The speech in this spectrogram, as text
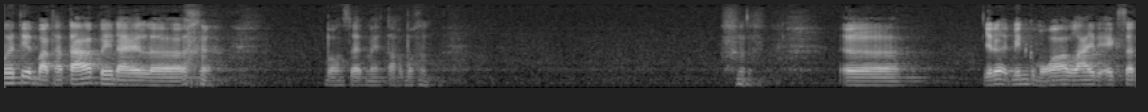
មើលទៀតបាទថាតើពេលដែលបងសែតមេតោះបងអឺនិយាយទៅ admin កំរ live reaction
